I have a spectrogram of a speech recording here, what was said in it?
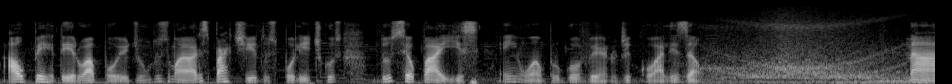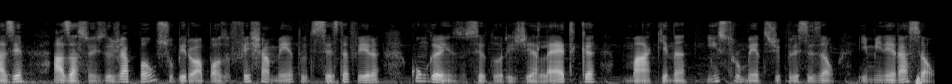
ao perder o apoio de um dos maiores partidos políticos do seu país em um amplo governo de coalizão. Na Ásia, as ações do Japão subiram após o fechamento de sexta-feira, com ganhos nos setores de elétrica, máquina, instrumentos de precisão e mineração.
